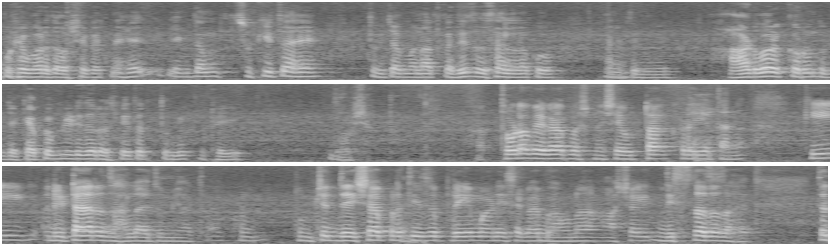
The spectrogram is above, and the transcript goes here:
कुठे वर जाऊ शकत नाही हे एकदम चुकीचं आहे तुमच्या मनात कधीच असायला नको आणि. तुम्ही हार्डवर्क करून तुमच्या कॅपेबिलिटी जर असली तर तुम्ही कुठेही जाऊ शकता थोडा वेगळा प्रश्न शेवटाकडे येताना की रिटायर झालाय तुम्ही आता. पण तुमचे देशाप्रतीचं प्रेम आणि सगळ्या भावना अशा दिसतातच आहेत. तर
